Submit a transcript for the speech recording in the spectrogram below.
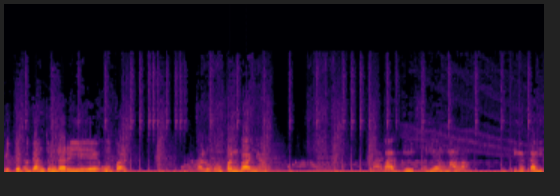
Kita tergantung dari umpan. Kalau umpan banyak, pagi, siang, malam, tiga kali.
